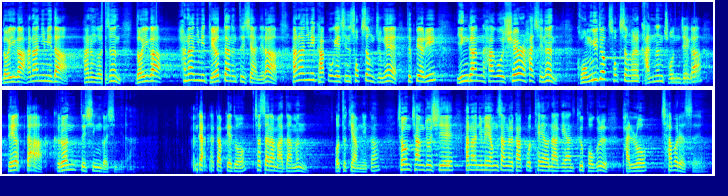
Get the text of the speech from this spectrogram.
너희가 하나님이다 하는 것은 너희가 하나님이 되었다는 뜻이 아니라 하나님이 갖고 계신 속성 중에 특별히 인간하고 쉐어 하시는 공유적 속성을 갖는 존재가 되었다. 그런 뜻인 것입니다. 그런데 안타깝게도 첫사람 아담은 어떻게 합니까? 처음 창조 시에 하나님의 형상을 갖고 태어나게 한 그 복을 발로 차버렸어요.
